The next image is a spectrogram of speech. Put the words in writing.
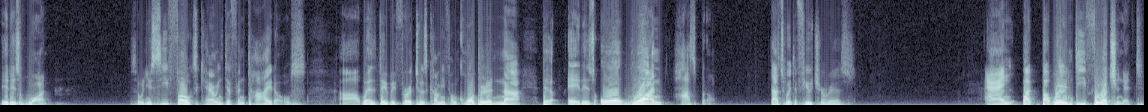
It is one. So when you see folks carrying different titles, uh, whether they refer to as coming from corporate or not, it is all one hospital. That's where the future is. And, but, but we're indeed fortunate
